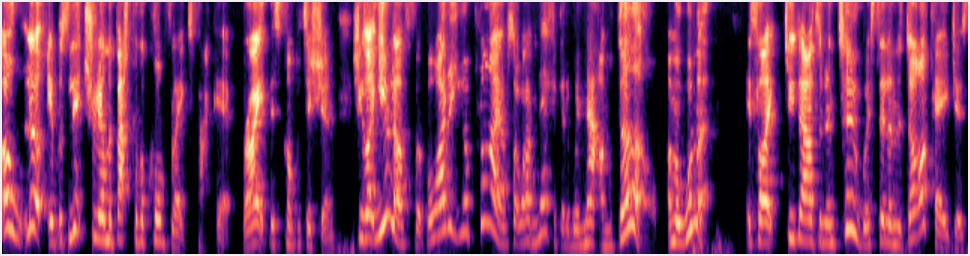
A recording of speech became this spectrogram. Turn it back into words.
"Oh, look, it was literally on the back of a cornflakes packet, right? This competition." She's like, "You love football. Why don't you apply?" I was like, "Well, I'm never going to win that. I'm a girl. I'm a woman." It's like 2002. We're still in the dark ages.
